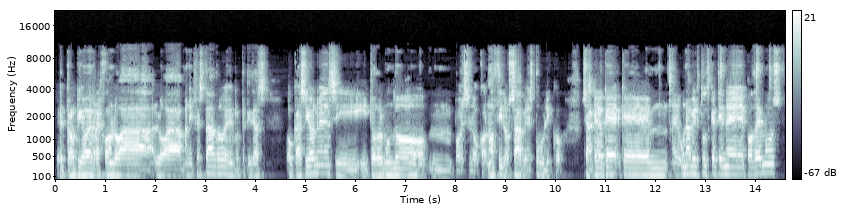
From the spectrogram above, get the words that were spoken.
El propio Errejón lo ha, lo ha manifestado en repetidas ocasiones y, todo el mundo mm, pues lo conoce y lo sabe, es público. O sea, creo que, mm, una virtud que tiene Podemos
